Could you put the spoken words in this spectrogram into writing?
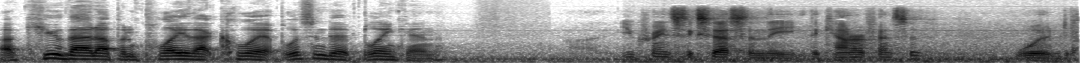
uh, cue that up and play that clip, listen to Blinken. Ukraine's success in the, the counteroffensive would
